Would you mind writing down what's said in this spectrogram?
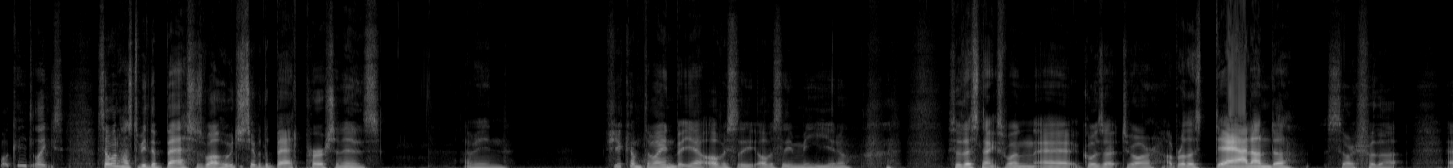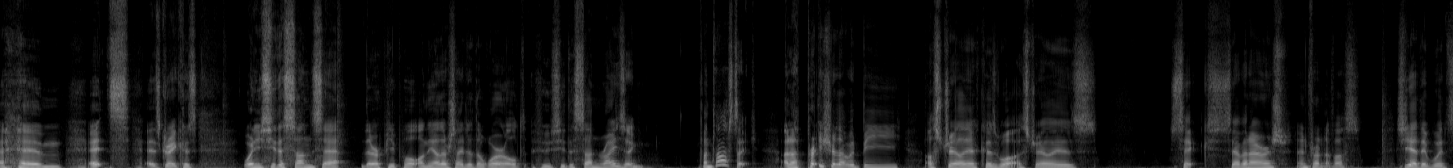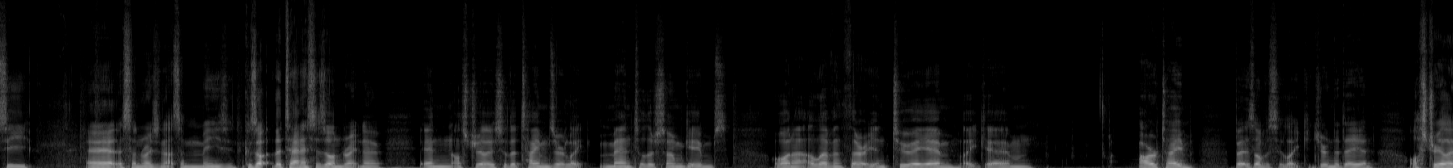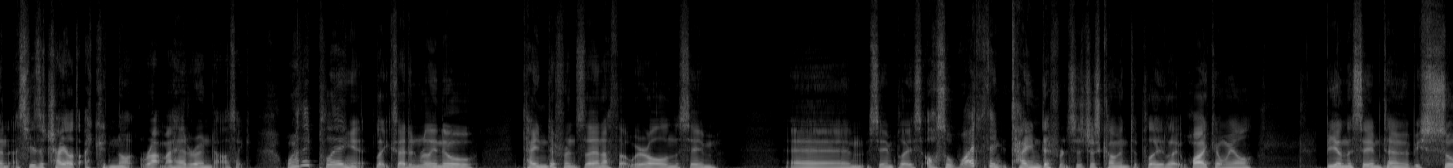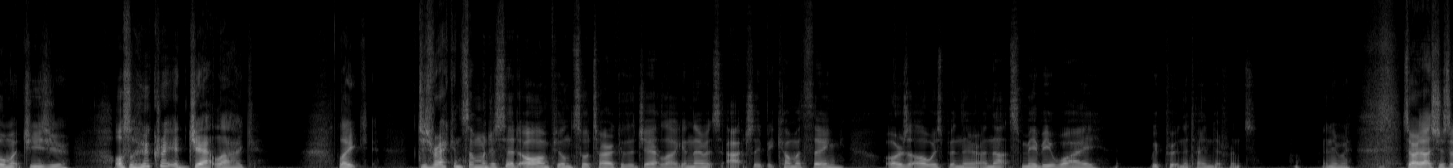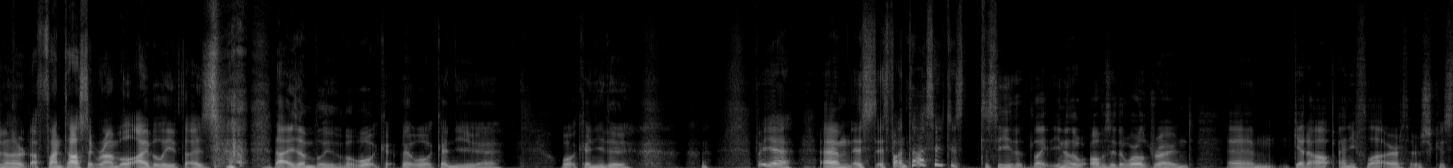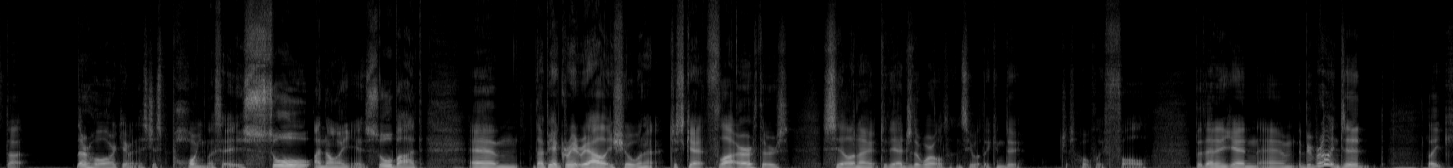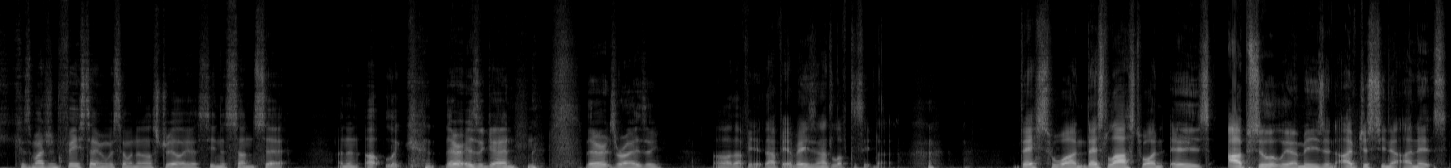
What could like someone has to be the best as well. Who would you say what the best person is? I mean, you come to mind, but yeah, obviously, obviously me, you know. so this next one uh, goes out to our our brothers Down Under. Sorry for that. Um, it's it's great because when you see the sunset, there are people on the other side of the world who see the sun rising. Fantastic. And I'm pretty sure that would be Australia because what? Australia's six, seven hours in front of us. So yeah, they would see uh, the sunrise, and that's amazing. Because uh, the tennis is on right now in Australia, so the times are like mental. There's some games on at 11:30 and 2 a.m. like um, our time, but it's obviously like during the day. In Australia. And as a child, I could not wrap my head around it. I was like, why are they playing it? Like, cause I didn't really know time difference then. I thought we were all in the same um same place. Also, why do you think time differences just come into play? Like, why can't we all be on the same time? It'd be so much easier. Also, who created jet lag? Like, do you reckon someone just said, "Oh, I'm feeling so tired because of jet lag," and now it's actually become a thing, or has it always been there? And that's maybe why we put in the time difference. Anyway, sorry, that's just another a fantastic ramble. I believe that is that is unbelievable. What but what can you uh, what can you do? but yeah, um, it's it's fantastic just to see that like you know obviously the world round, um, get it up any flat earthers because that their whole argument is just pointless. It is so annoying. It's so bad. Um, that'd be a great reality show, wouldn't it? Just get flat earthers sailing out to the edge of the world and see what they can do. Just hopefully fall. But then again, um, it'd be brilliant to, like, because imagine FaceTiming with someone in Australia, seeing the sunset, and then oh look, there it is again, there it's rising. Oh, that'd be that'd be amazing. I'd love to see that. this one, this last one is absolutely amazing. I've just seen it and it's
